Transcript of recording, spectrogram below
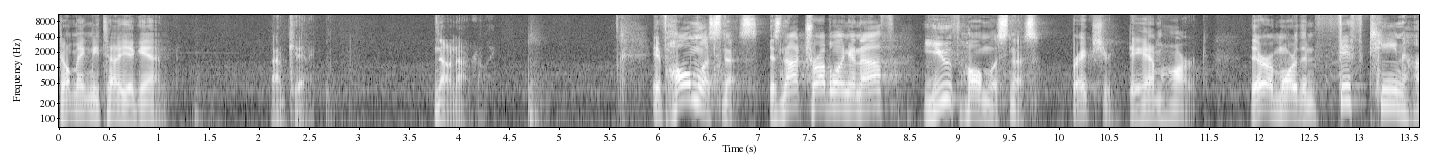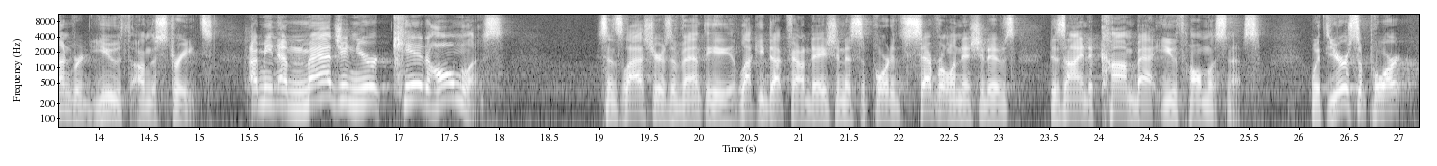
Don't make me tell you again. I'm kidding. No, not really. If homelessness is not troubling enough, youth homelessness breaks your damn heart. There are more than 1,500 youth on the streets. I mean, imagine your kid homeless. Since last year's event, the Lucky Duck Foundation has supported several initiatives designed to combat youth homelessness. With your support,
